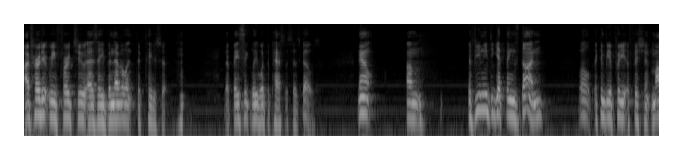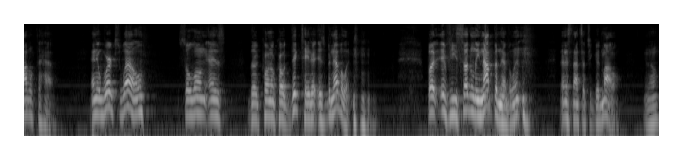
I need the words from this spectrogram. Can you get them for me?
I've heard it referred to as a benevolent dictatorship. that basically what the pastor says goes. Now, um, if you need to get things done, well, it can be a pretty efficient model to have. And it works well so long as the quote unquote dictator is benevolent. but if he's suddenly not benevolent, then it's not such a good model. You know,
